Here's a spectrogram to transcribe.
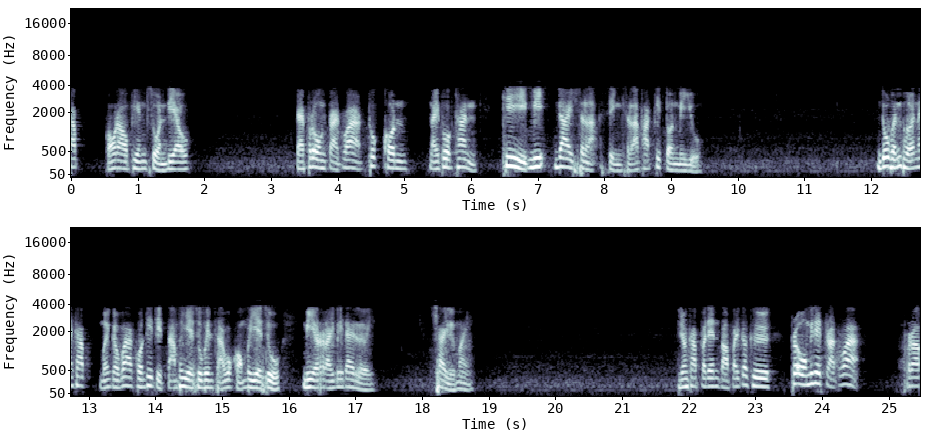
ทรัพย์ของเราเพียงส่วนเดียว แต่พระองค์ตรัสว่าทุกคนในพวกท่านที่มิได้สละสิ่งสารพัดที่ตนมีอยู่ ดูเผินๆนะครับ เหมือนกับว่าคนที่ติดตามพระเยซูเป็นสาวกของพระเยซูมีอะไรไม่ได้เลย ใช่หรือไม่ พี่น้องครับประเด็นต่อไปก็คือ พระองค์ไม่ได้ตรัสว่าเรา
